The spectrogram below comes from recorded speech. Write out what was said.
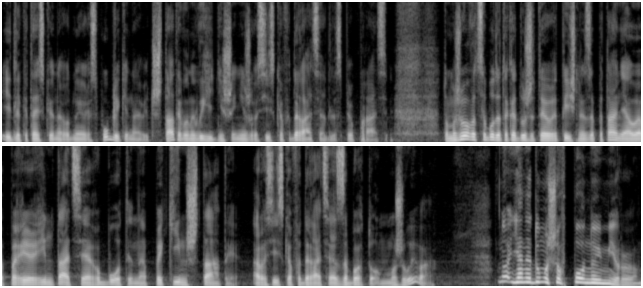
і для Китайської Народної Республіки навіть Штати вони вигідніші, ніж Російська Федерація для співпраці. То, можливо, це буде таке дуже теоретичне запитання, але переорієнтація роботи на Пекін-Штати, а Російська Федерація за бортом можлива? Ну, я не думаю, що в повною мірою.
